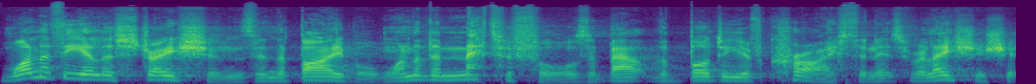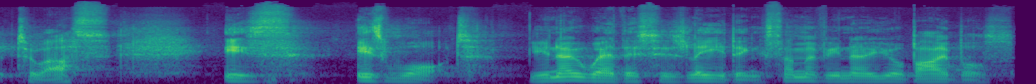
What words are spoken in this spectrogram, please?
One of the illustrations in the Bible, one of the metaphors about the body of Christ and its relationship to us is, is what? You know where this is leading. Some of you know your Bibles.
